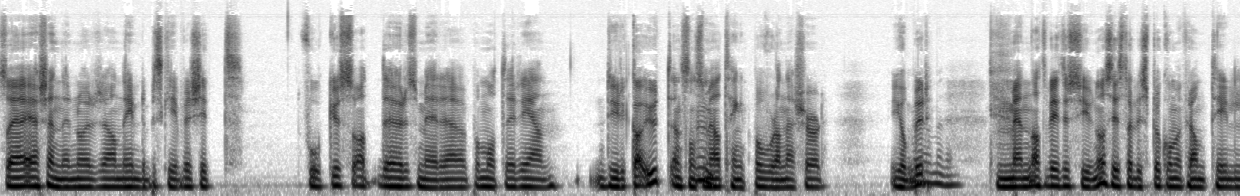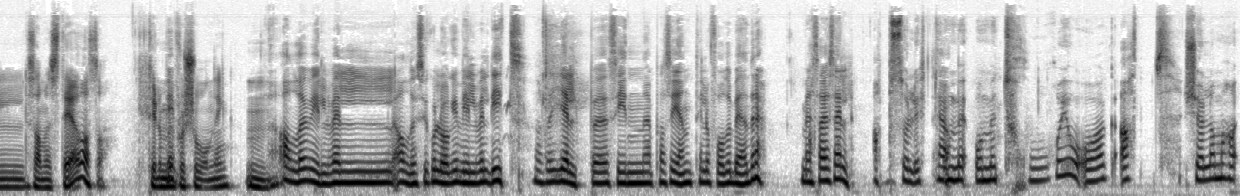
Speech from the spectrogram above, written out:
Så jeg, jeg kjenner når Anne Hilde beskriver sitt fokus, og at det høres mer eh, på en måte rendyrka ut enn sånn som Mm. jeg har tenkt på hvordan jeg sjøl jobber. Men at vi til syvende og sist har lyst til å komme fram til samme sted, altså. Til og med forsoning. Mm. Alle vil vel, alle psykologer vil vel dit. Altså hjelpe sin pasient til å få det bedre med seg selv. Absolutt. Ja. Og, vi, og vi tror jo òg at selv om vi har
